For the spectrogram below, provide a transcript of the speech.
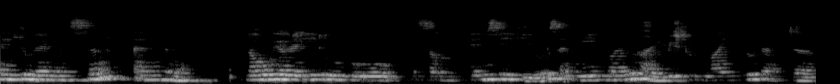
Thank you very much, sir. And uh, now we are ready to go some MCQs. And meanwhile, I wish to remind you that uh,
